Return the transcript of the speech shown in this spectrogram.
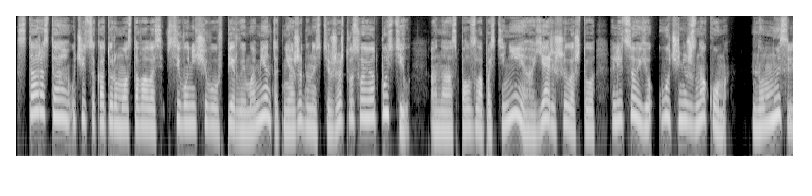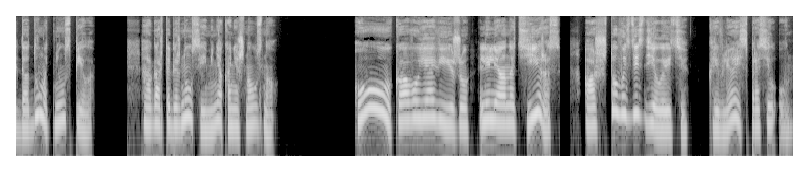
Староста, учиться которому оставалось всего ничего в первый момент, от неожиданности жертву свою отпустил — она сползла по стене, а я решила, что лицо ее очень уж знакомо, но мысль додумать не успела. Агарт обернулся и меня, конечно, узнал. «О, кого я вижу! Лилиана Тирос! А что вы здесь делаете?» Кривляясь, спросил он.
